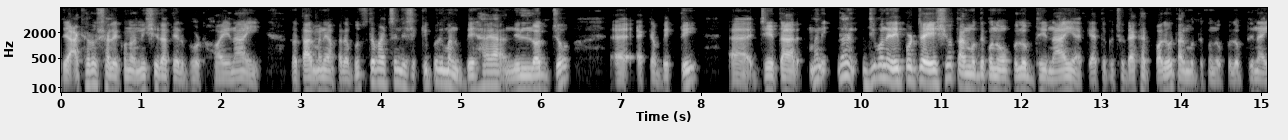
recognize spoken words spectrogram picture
যে আঠারো সালে কোনো নিশিরাতের ভোট হয় নাই। তো তার মানে আপনারা বুঝতে পারছেন যে সে কি পরিমাণ বেহায়া, নির্লজ্জ একটা ব্যক্তি যে তার মানে জীবনের এই পর্যায়ে এসেও তার মধ্যে কোনো উপলব্ধি নাই আর কি। এত কিছু দেখার পরেও তার মধ্যে কোনো উপলব্ধি নাই।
